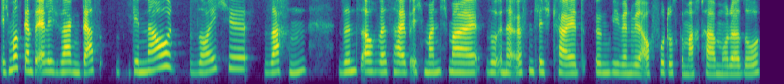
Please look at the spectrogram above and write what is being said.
Ich muss ganz ehrlich sagen, dass genau solche Sachen sind es auch, weshalb ich manchmal so in der Öffentlichkeit irgendwie, wenn wir auch Fotos gemacht haben oder so,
